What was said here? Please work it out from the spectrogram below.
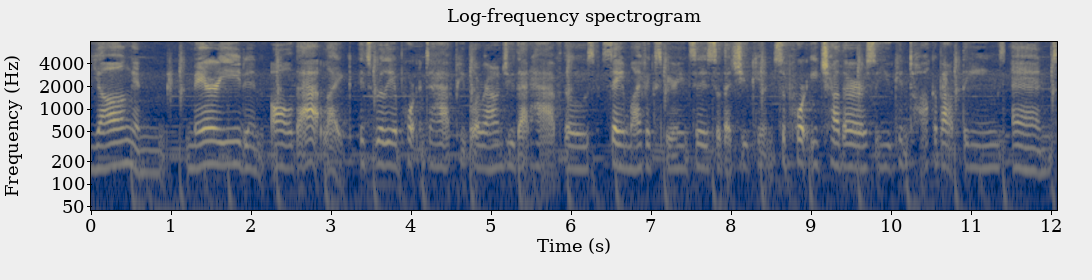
young and married and all that. Like it's really important to have people around you that have those same life experiences so that you can support each other other so you can talk about things. And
